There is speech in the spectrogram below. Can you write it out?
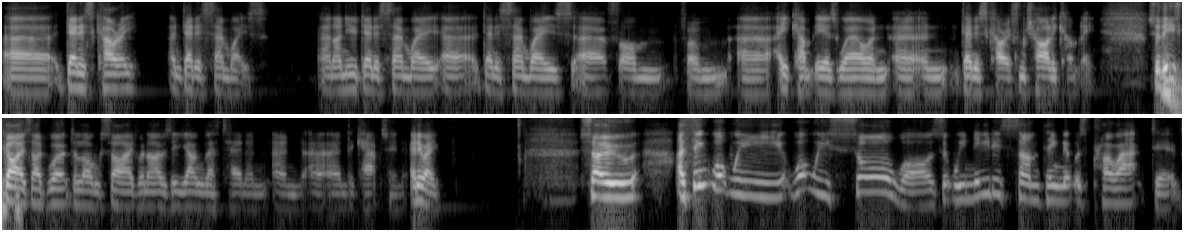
uh, Dennis Curry and Dennis Samways and I knew Dennis Samway, uh, Dennis Samways uh, from from uh, A Company as well, and uh, and Dennis Curry from Charlie Company. So these guys I'd worked alongside when I was a young lieutenant and and and a captain. Anyway, so I think what we what we saw was that we needed something that was proactive,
